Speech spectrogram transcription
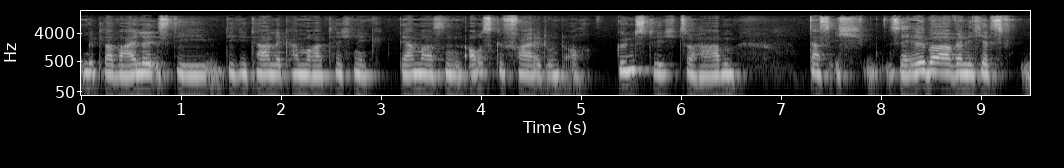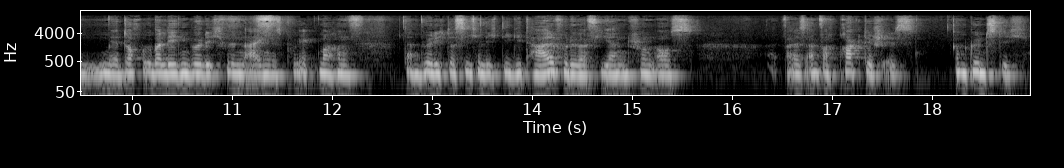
mittlerweile ist die digitale Kameratechnik dermaßen ausgefeilt und auch günstig zu haben, dass ich selber, wenn ich jetzt mir doch überlegen würde, ich will ein eigenes Projekt machen, dann würde ich das sicherlich digital fotografieren, schon aus, weil es einfach praktisch ist und günstig.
